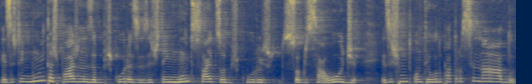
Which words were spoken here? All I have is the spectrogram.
Existem muitas páginas obscuras, existem muitos sites obscuros sobre saúde, existe muito conteúdo patrocinado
